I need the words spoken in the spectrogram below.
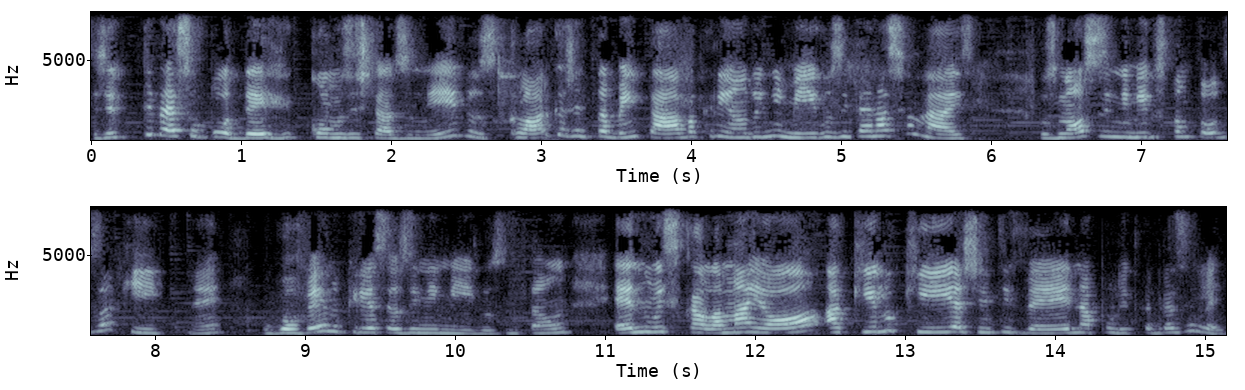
Se a gente tivesse o poder como os Estados Unidos, claro que a gente também estava criando inimigos internacionais. Os nossos inimigos estão todos aqui, né? O governo cria seus inimigos. Então, é numa escala maior aquilo que a gente vê na política brasileira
